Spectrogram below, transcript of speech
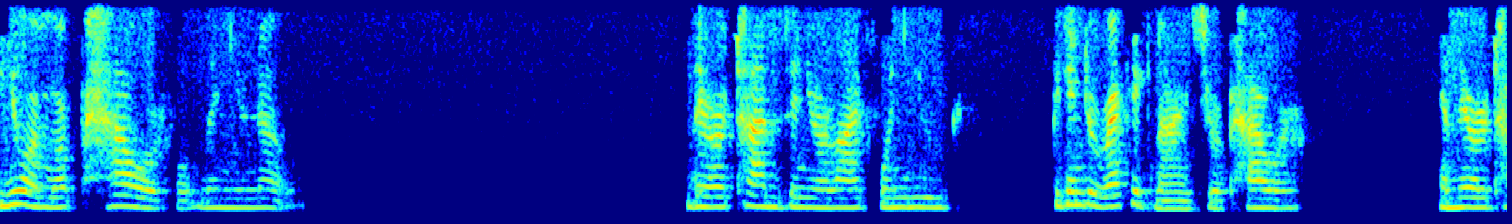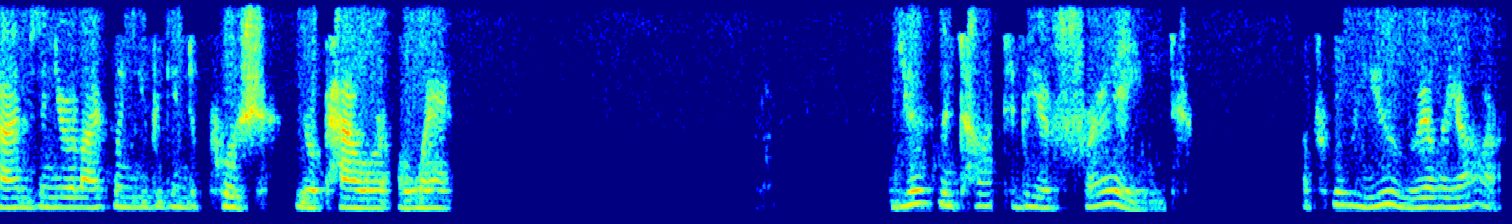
You are more powerful than you know. There are times in your life when you begin to recognize your power. And there are times in your life when you begin to push your power away. You have been taught to be afraid of who you really are.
